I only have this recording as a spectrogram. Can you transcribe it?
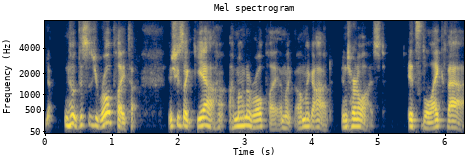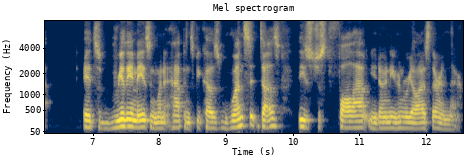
No, no, this is your role play time. And she's like, Yeah, I'm on a role play. I'm like, Oh my God, internalized. It's like that it's really amazing when it happens because once it does, these just fall out and you don't even realize they're in there.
